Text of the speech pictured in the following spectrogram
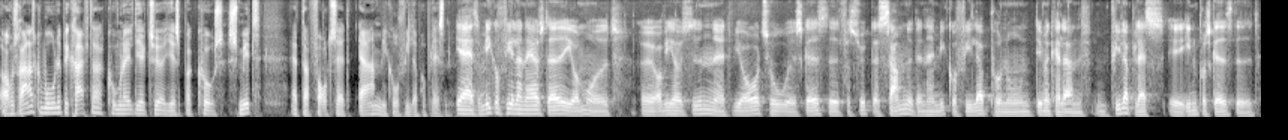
Og hos Randers Kommune bekræfter kommunaldirektør Jesper Kås Schmidt, at der fortsat er mikrofiler på pladsen. Ja, altså mikrofilerne er jo stadig i området, øh, og vi har jo siden, at vi overtog øh, skadestedet, forsøgt at samle den her mikrofiler på nogle, det man kalder en filerplads inde på skadestedet.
